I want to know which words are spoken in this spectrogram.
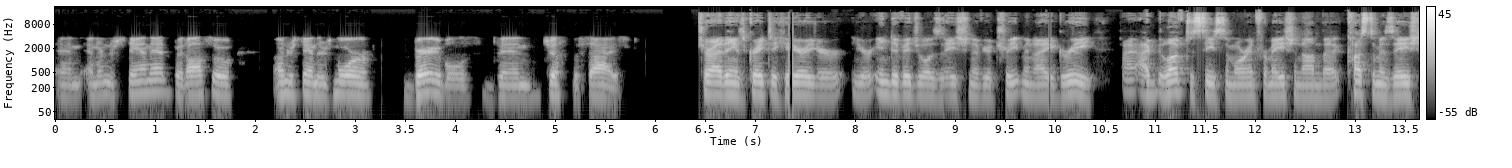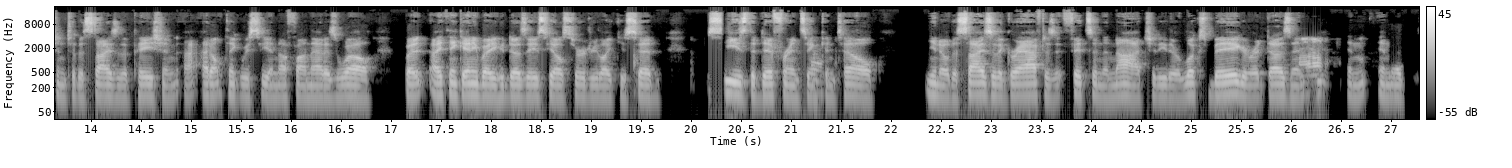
and, and understand that, but also understand there's more variables than just the size. Sure, I think it's great to hear your your individualization of your treatment. I agree. I, would love to see some more information on the customization to the size of the patient. I, I don't think we see enough on that as well. But I think anybody who does ACL surgery, like you said, sees the difference and can tell you know the size of the graft as it fits in the notch. It either looks big or it doesn't. Uh-huh. And and like you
